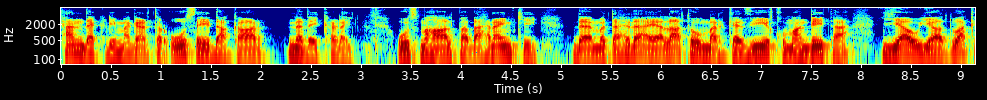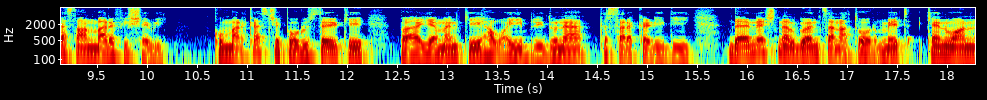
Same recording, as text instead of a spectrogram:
چند کړي مګر تر اوسه دا کار نه دی کړی اوس مهال په بحرین کې د متحده ایالاتو مرکزی قوماندې ته یو یا دوه کسان معرفي شوي کوم مرکز چې په ورستیو کې په یمن کې هوایی بریدونه تر سره کړي دي د نېشنل ګوند سناتور میټ کینوان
